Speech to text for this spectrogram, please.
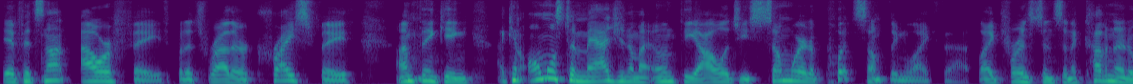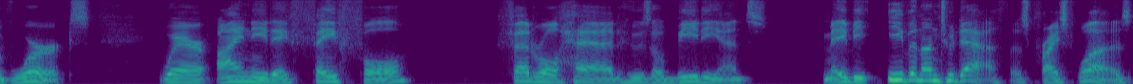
if it's not our faith but it's rather christ's faith i'm thinking i can almost imagine in my own theology somewhere to put something like that like for instance in a covenant of works where i need a faithful federal head who's obedient maybe even unto death as christ was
